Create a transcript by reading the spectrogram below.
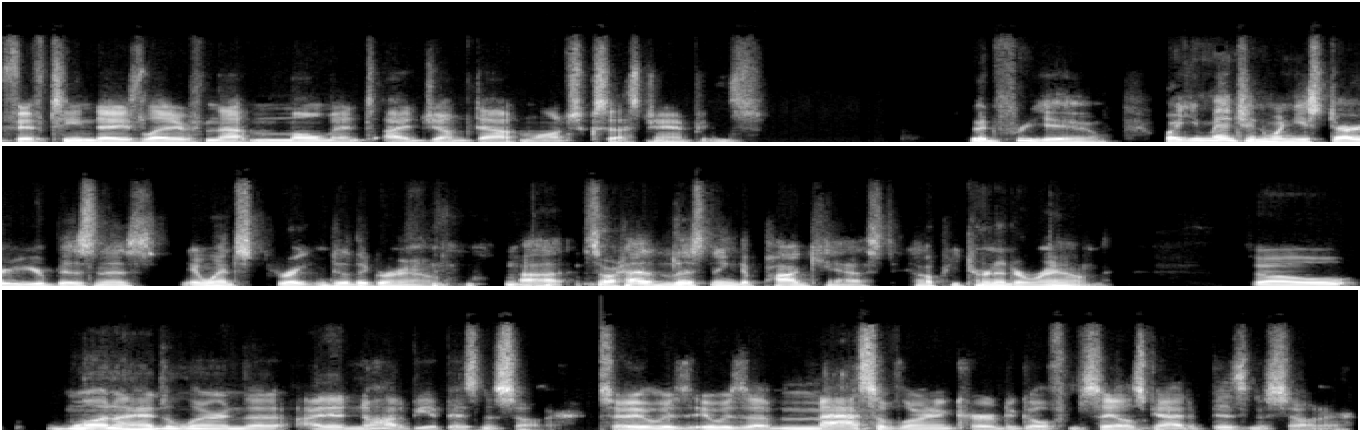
15 days later from that moment, I jumped out and launched Success Champions. Good for you. Well, you mentioned when you started your business, it went straight into the ground. Uh, so, how did listening to podcasts help you turn it around? So one, I had to learn that I didn't know how to be a business owner. So it was it was a massive learning curve to go from sales guy to business owner.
